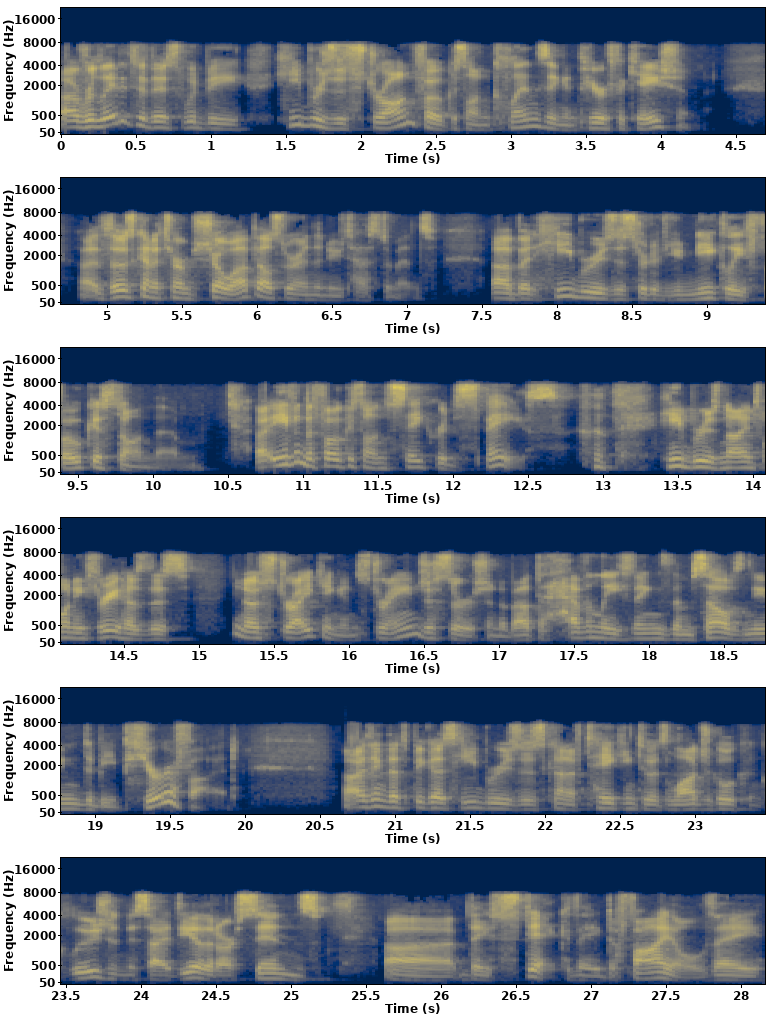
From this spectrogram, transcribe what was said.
Uh, related to this would be Hebrews' strong focus on cleansing and purification. Uh, those kind of terms show up elsewhere in the New Testament, uh, but Hebrews is sort of uniquely focused on them. Uh, even the focus on sacred space. Hebrews 9:23 has this, you know, striking and strange assertion about the heavenly things themselves needing to be purified. I think that's because Hebrews is kind of taking to its logical conclusion this idea that our sins uh, they stick, they defile, they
